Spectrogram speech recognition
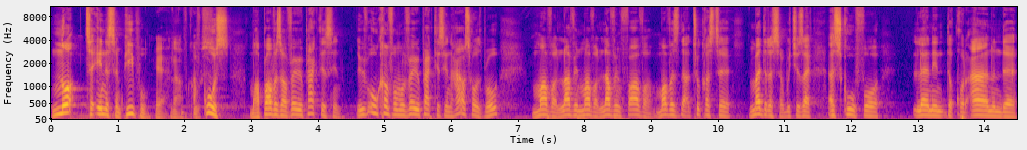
Not to innocent people. Yeah, no, of course. Of course, my brothers are very practicing. We've all come from a very practicing households, bro. Mother, loving mother, loving father. Mothers that took us to madrasa, which is like a school for learning the Quran and the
